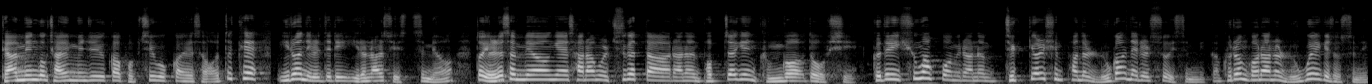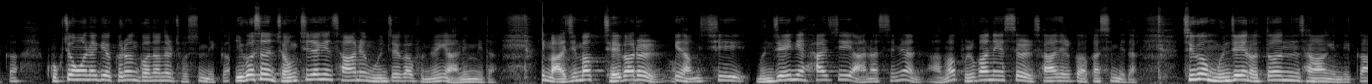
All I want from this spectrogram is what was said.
대한민국 자유민주주의국가 법치국가에서 어떻게 이런 일들이 일어날 수 있으며 또 16명의 사람을 죽였다라는 법적인 근거도 없이 그들이 흉악범이라는 직결 심판을 누가 내릴 수 있습니까? 그런 권한을 누구에게 줬습니까? 국정원에게 그런 권한을 줬습니까? 이것은 정치적인 사안의 문제가 분명히 아닙니다. 이 마지막 재가를 이 당시 문재인이 하지 않았으면 아마 불가능했을 사안일 것 같습니다. 지금 문재인 어떤 상황입니까?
